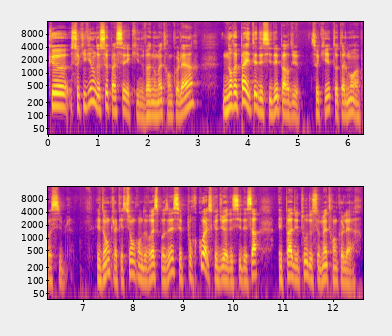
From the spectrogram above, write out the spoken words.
que ce qui vient de se passer et qui va nous mettre en colère n'aurait pas été décidé par Dieu, ce qui est totalement impossible. Et donc la question qu'on devrait se poser, c'est pourquoi est-ce que Dieu a décidé ça et pas du tout de se mettre en colère?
